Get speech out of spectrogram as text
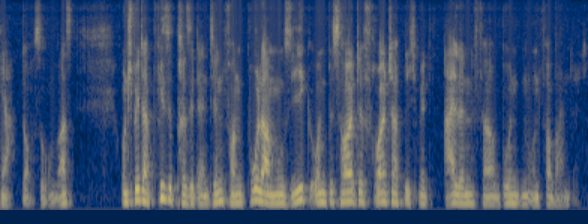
ja, doch, so um was. Und später Vizepräsidentin von Polar Musik und bis heute freundschaftlich mit allen verbunden und verbandelt.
